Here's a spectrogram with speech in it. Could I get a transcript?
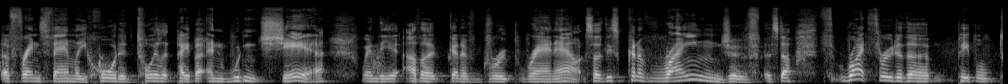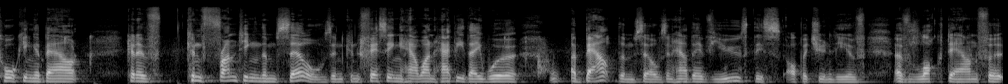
a friend's family hoarded toilet paper and wouldn't share when the other kind of group ran out. So this kind of range of, of stuff, right through to the people talking about kind of confronting themselves and confessing how unhappy they were about themselves and how they've used this opportunity of, of lockdown for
